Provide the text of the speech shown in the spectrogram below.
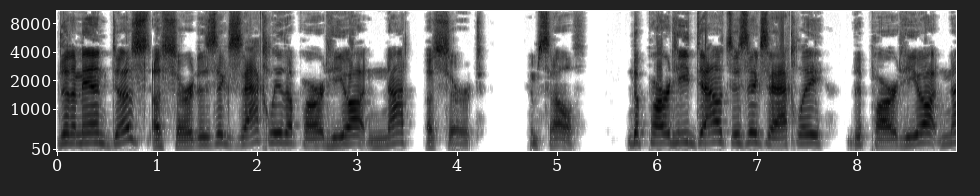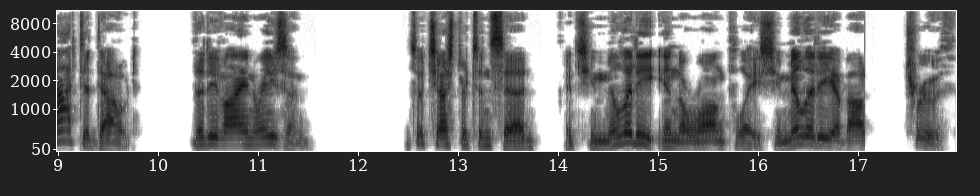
that a man does assert is exactly the part he ought not assert himself. The part he doubts is exactly the part he ought not to doubt the divine reason. So Chesterton said it's humility in the wrong place, humility about truth,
